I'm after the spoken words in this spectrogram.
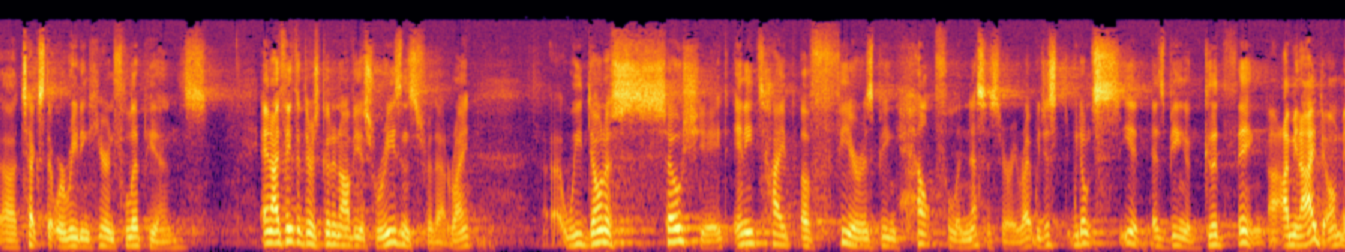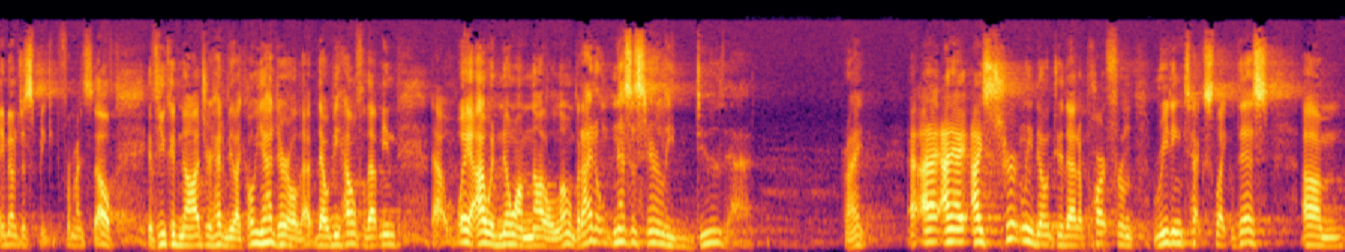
uh, texts that we're reading here in Philippians. And I think that there's good and obvious reasons for that, right? Uh, we don't associate any type of fear as being helpful and necessary right? We just we don't see it as being a good thing. I mean i don't. Maybe i'm just speaking for myself. If you could nod your head and be like oh yeah daryl that, that would be helpful. That mean that way i would know i'm not alone. But i don't necessarily do that right? I, I, I certainly don't do that apart from reading texts like this. Um,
